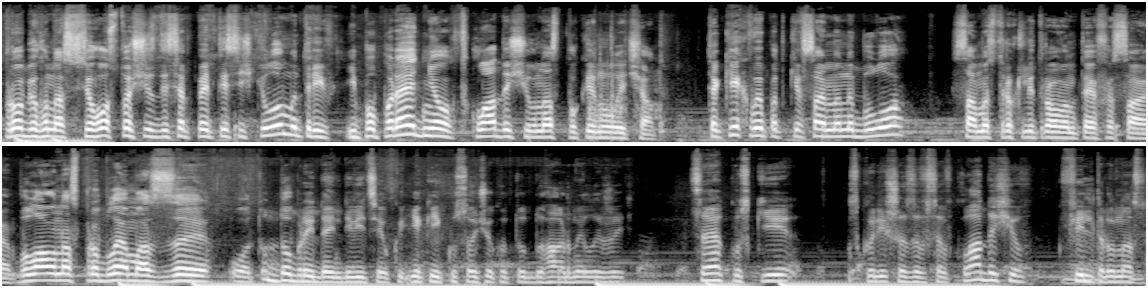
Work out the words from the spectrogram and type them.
пробіг у нас всього 165 тисяч кілометрів, і попередньо вкладиші у нас покинули чат. Таких випадків саме не було. Саме з трьохлітровим TFSI. Була у нас проблема з. О, тут добрий день. Дивіться, який кусочок тут гарний лежить. Це куски, скоріше за все, вкладишів. Фільтр у нас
